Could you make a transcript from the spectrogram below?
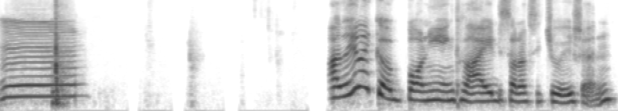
Mm. Are they like a Bonnie and Clyde sort of situation?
